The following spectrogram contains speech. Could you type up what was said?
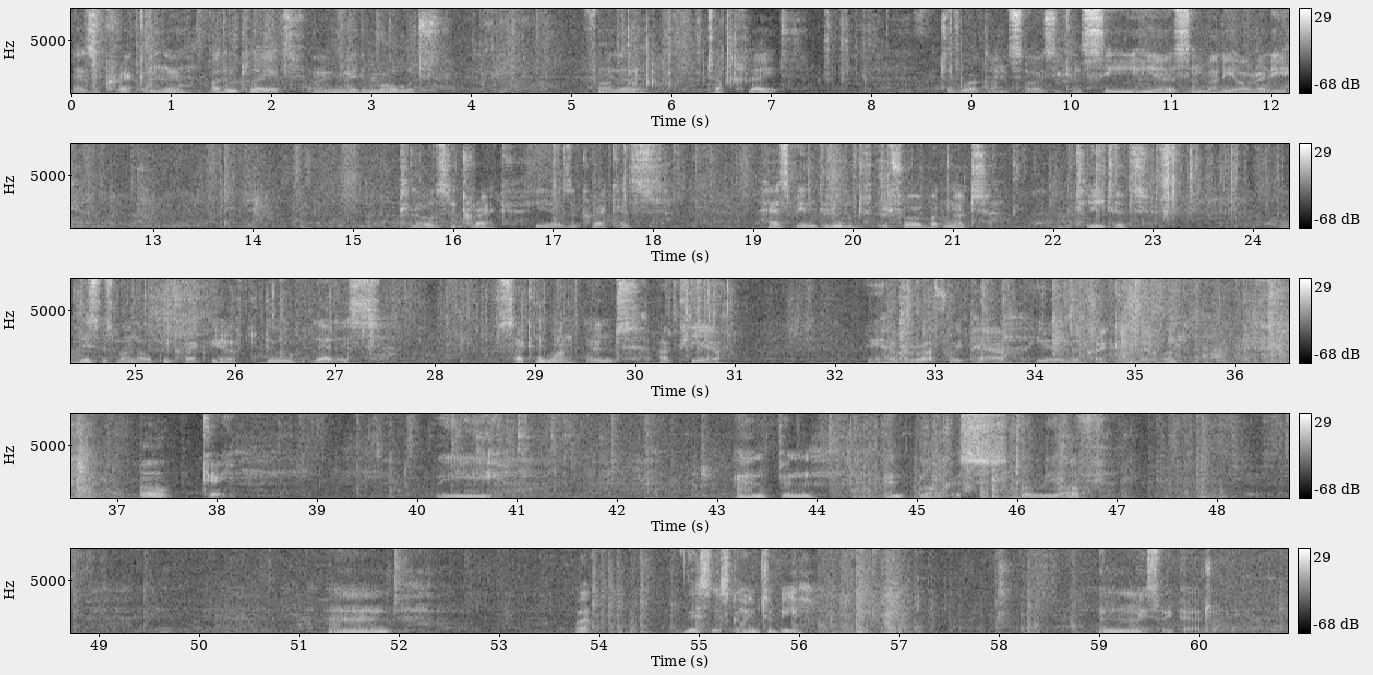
there's a crack on the bottom plate. I made a mold for the top plate to work on. So as you can see here somebody already closed the crack. Here the crack has has been glued before but not cleated this is one open crack we have to do. That is second one and up here we have a rough repair here is a crack in that one. Okay. The end pin end block is totally off. And well this is going to be a nice repair job.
